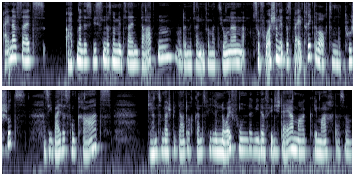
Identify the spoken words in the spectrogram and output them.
Einerseits hat man das Wissen, dass man mit seinen Daten oder mit seinen Informationen zur Forschung etwas beiträgt, aber auch zum Naturschutz. Also ich weiß es von Graz, die haben zum Beispiel dadurch ganz viele Neufunde wieder für die Steiermark gemacht. Also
